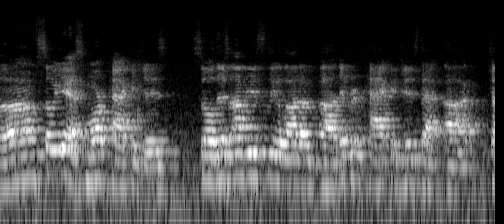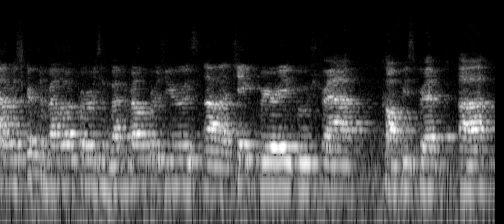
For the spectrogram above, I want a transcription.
Um, so yeah, smart packages. So there's obviously a lot of uh, different packages that uh, JavaScript developers and web developers use, uh, jQuery, Bootstrap, CoffeeScript. Uh,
